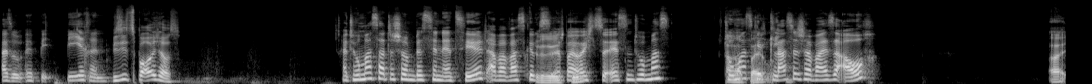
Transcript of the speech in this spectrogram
Also äh, Be Beeren. Wie sieht's bei euch aus? Herr Thomas hatte schon ein bisschen erzählt, aber was gibt es äh, bei euch zu essen, Thomas? Thomas bei geht klassischerweise auch. Äh,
